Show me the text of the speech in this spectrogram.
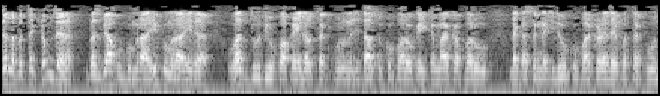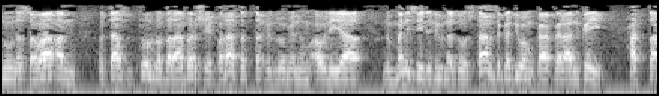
دل به ته کم ځنه بس بیا خو گمراهی گمراهی ده ودو دی خو خیل او تکبرون چې تاسو کو پرو کوي کما کفرو لکه څنګه چې دوی کو پر کړه ده پتکونو نسواء نو تاسو ټول به برابر شي فلا تتخذوا منهم اولیاء نو منی سي د دیونه دوستان ځکه دیوم کافران کوي حتا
